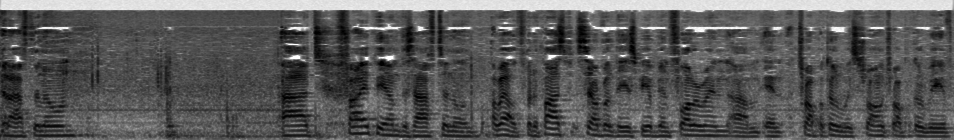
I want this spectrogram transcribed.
Good afternoon. At 5 p.m. this afternoon, well, for the past several days, we have been following um, in tropical with strong tropical wave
